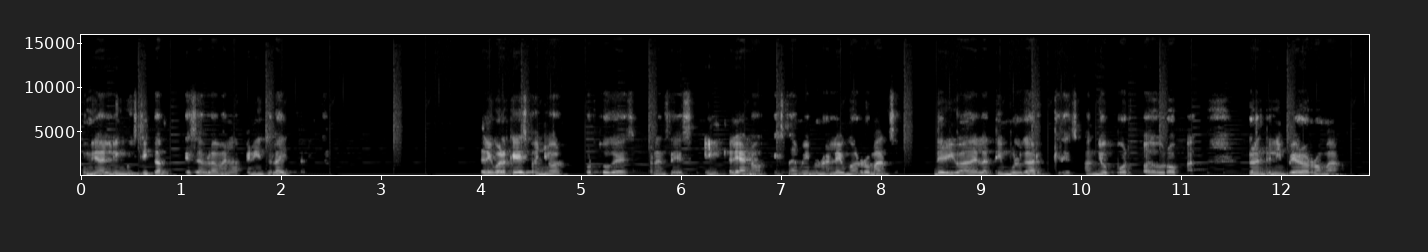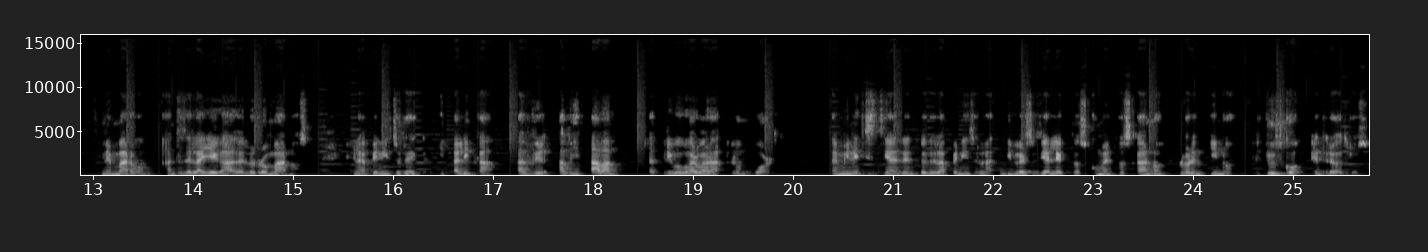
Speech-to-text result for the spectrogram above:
unidad lingüística que se hablaba en la península itálica. Al igual que español, portugués, francés e italiano, es también una lengua romance, derivada del latín vulgar que se expandió por toda Europa durante el Imperio Romano. Sin embargo, antes de la llegada de los romanos, en la península itálica habitaban la tribu bárbara Longward. También existían dentro de la península diversos dialectos como el toscano, florentino, etrusco, entre otros.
